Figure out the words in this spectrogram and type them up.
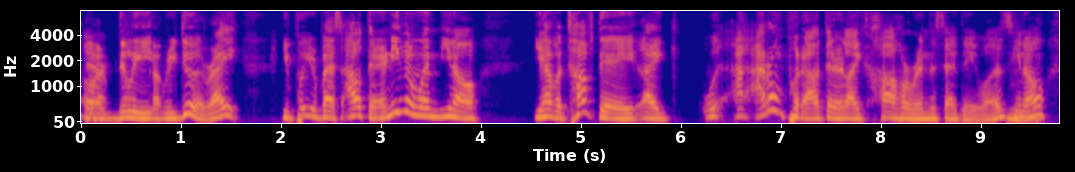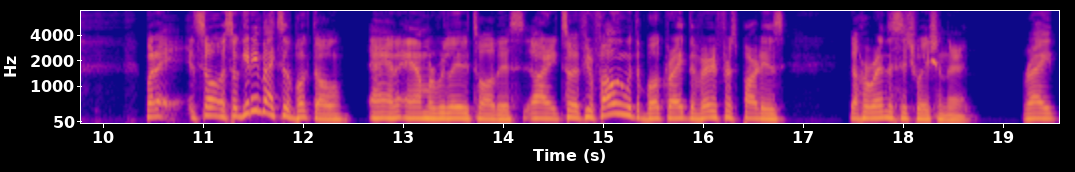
or Yeah. delete Yep. redo it right? You put your best out there. And even when you know you have a tough day like i, I don't put out there like how horrendous that day was you Mhm. know? But I, so so getting back to the book though and, and i'm related to all this. All right so if you're following with the book right the very first part is the horrendous situation they're in right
